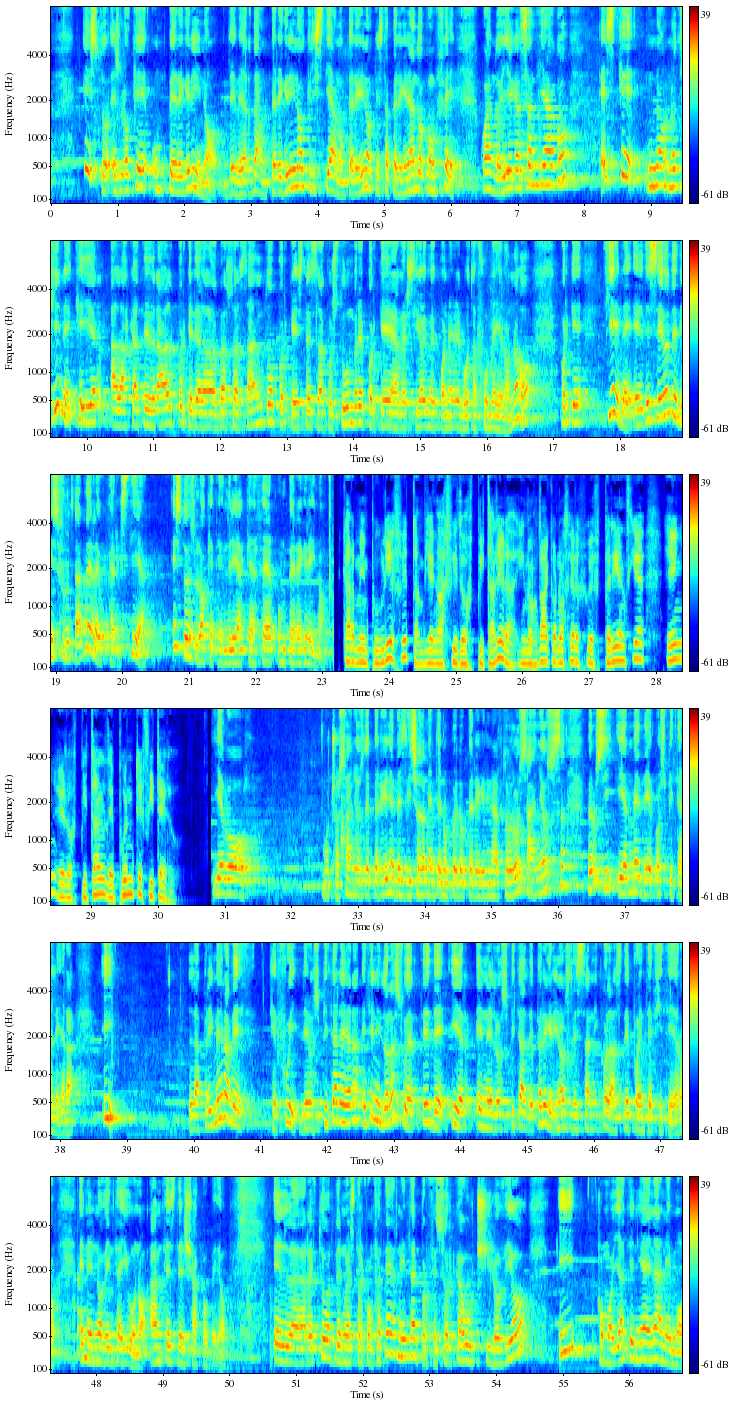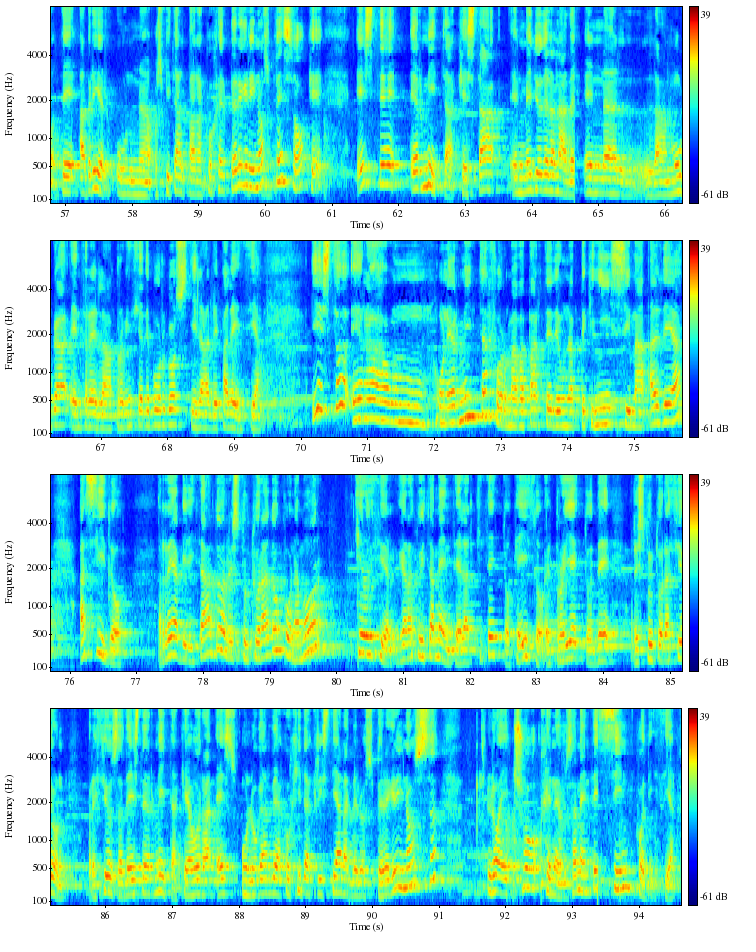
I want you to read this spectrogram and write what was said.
Esto es lo que un peregrino, de verdad, un peregrino cristiano, un peregrino que está peregrinando con fe, cuando llega a Santiago, es que no, no, tiene que ir a la catedral porque le da el abrazo al santo, porque esta es la costumbre, porque a ver si hoy me ponen el botafumero, no, porque tiene el deseo de disfrutar de la Eucaristía. Esto es lo que tendría que hacer un peregrino. Carmen Pugliese también ha sido hospitalera y nos da a conocer su experiencia en el Hospital de Puente Fitero. Llevo muchos años de peregrinación, desdichadamente no puedo peregrinar todos los años, pero sí irme de hospitalera. Y la primera vez que fui de hospitalera, he tenido la suerte de ir en el Hospital de Peregrinos de San Nicolás de Puente Fitero en el 91, antes del Jacobeo. El rector de nuestra confraternita, el profesor Caucci, lo vio y como ya tenía en ánimo de abrir un hospital para acoger peregrinos, pensó que este ermita que está en medio de la nada, en la muga entre la provincia de Burgos y la de Palencia, y esto era un, una ermita, formaba parte de una pequeñísima aldea, ha sido rehabilitado, reestructurado con amor, quiero decir, gratuitamente. El arquitecto que hizo el proyecto de reestructuración preciosa de esta ermita, que ahora es un lugar de acogida cristiana de los peregrinos, lo ha hecho generosamente, sin codicia.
